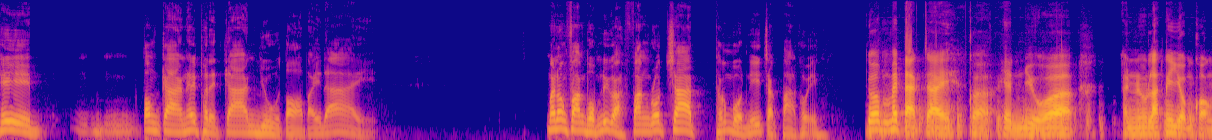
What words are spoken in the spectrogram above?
ที่ต้องการให้เผด็จการอยู่ต่อไปได้ ไม่ต้องฟังผมดีกว่า ฟังรสชาติทั้งหมดนี้จากปากเขาเอง ก็ไม่แปลกใจก็เห็นอยู่ว่าอนุรักษ์นิยมของ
